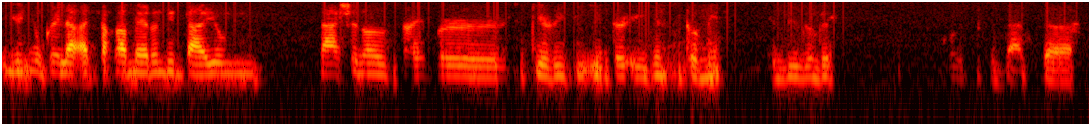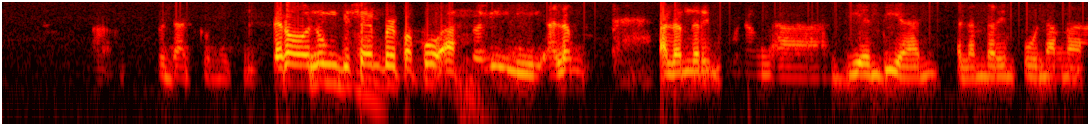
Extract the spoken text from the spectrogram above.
yun yung kailangan. At saka meron din tayong National Cyber Security Interagency Committee and we will respond to that uh, uh, to that committee. Pero nung December pa po, actually, alam alam na rin po ng ah, DND yan, alam na rin po ng ah,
